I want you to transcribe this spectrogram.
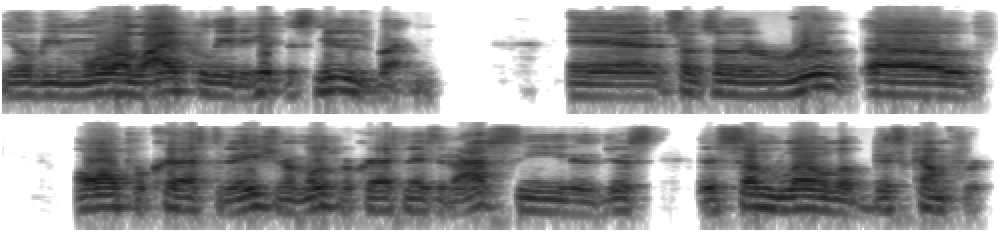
you'll be more likely to hit the snooze button. And so, so the root of all procrastination or most procrastination that I've seen is just there's some level of discomfort.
